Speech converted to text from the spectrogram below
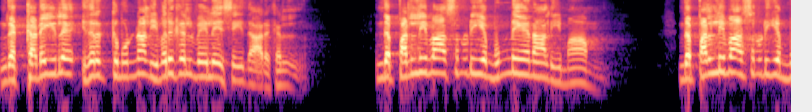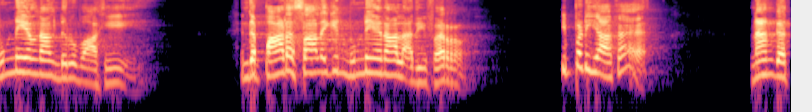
இந்த கடையில இதற்கு முன்னால் இவர்கள் வேலை செய்தார்கள். இந்த பள்ளிவாசனுடைய முன்னைய நாள் இமாம். இந்த பள்ளிவாசனுடைய முன்னைய நாள் நிர்வாகி. இந்த பாடசாலையின் முன்னைய நாள் அதிபர். இப்படியாக நாங்க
